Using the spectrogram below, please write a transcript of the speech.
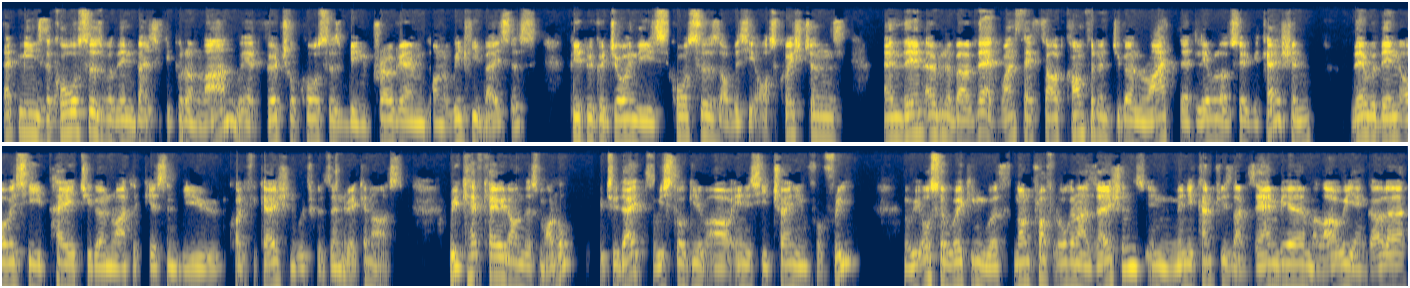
That means the courses were then basically put online. We had virtual courses being programmed on a weekly basis. People could join these courses, obviously ask questions. And then over and above that, once they felt confident to go and write that level of certification, they would then obviously pay to go and write a Pearson VUE qualification, which was then recognized. We have carried on this model to date. We still give our NSE training for free. We're also working with non-profit organizations in many countries like Zambia, Malawi, Angola,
